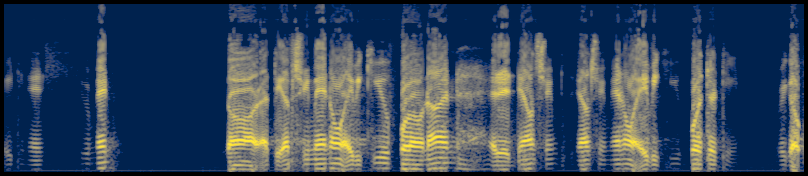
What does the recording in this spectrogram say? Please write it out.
18 inch sewer main. We are at the upstream manhole ABQ 409, headed downstream to the downstream manhole ABQ 413. Here we go.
